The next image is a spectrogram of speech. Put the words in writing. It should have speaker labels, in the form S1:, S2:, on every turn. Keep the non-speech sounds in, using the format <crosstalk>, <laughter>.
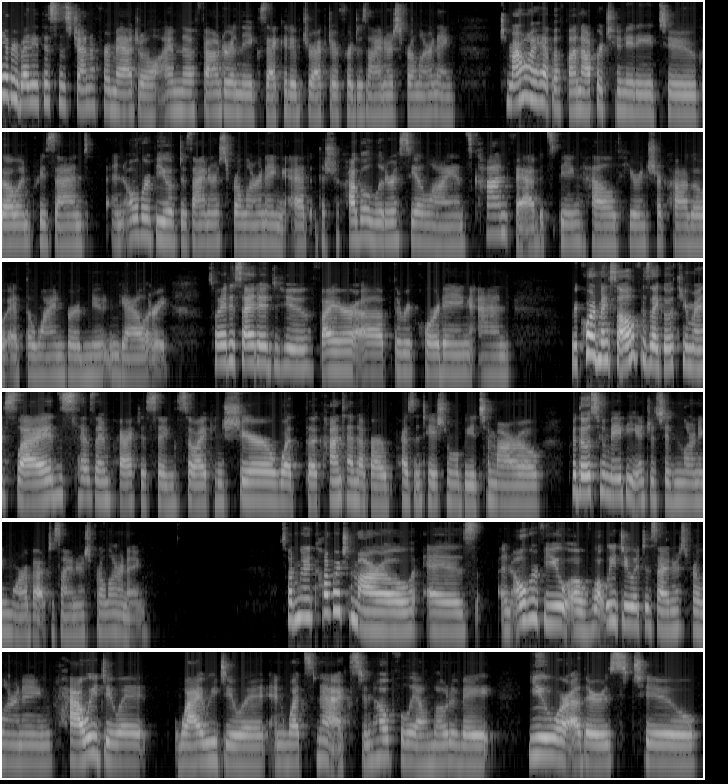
S1: Hey everybody, this is Jennifer Maddrell. I'm the founder and the executive director for Designers for Learning. Tomorrow I have a fun opportunity to go and present an overview of Designers for Learning at the Chicago Literacy Alliance Confab. It's being held here in Chicago at the Weinberg Newton Gallery. So I decided to fire up the recording and record myself as I go through my slides as I'm practicing so I can share what the content of our presentation will be tomorrow for those who may be interested in learning more about Designers for Learning. So I'm going to cover tomorrow as an overview of what we do at Designers for Learning, how we do it, why we do it, and what's next. And hopefully I'll motivate you or others to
